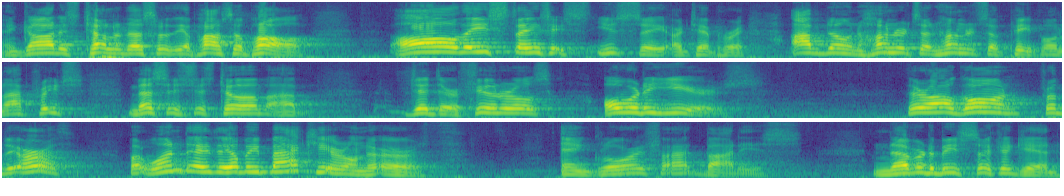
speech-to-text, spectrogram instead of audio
and God is telling us through the Apostle Paul, all these things that you see are temporary. I've known hundreds and hundreds of people, and I preached messages to them. I did their funerals over the years. They're all gone from the earth. But one day they'll be back here on the earth in glorified bodies, never to be sick again.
